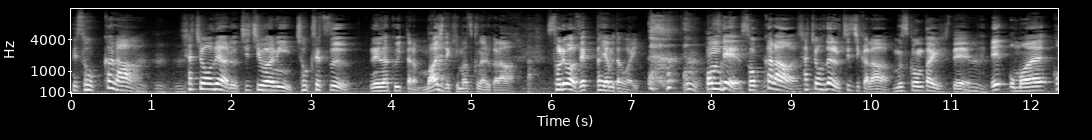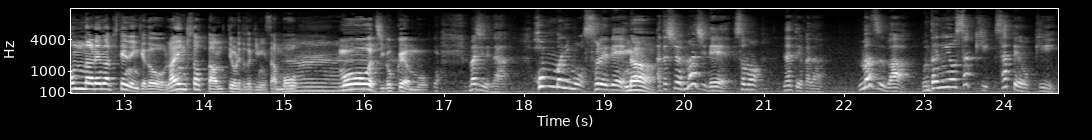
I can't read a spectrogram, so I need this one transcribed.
でそっから社長である父親に直接連絡行ったらマジで気まずくなるからそれは絶対やめた方がいい。ほんでそっから社長である父から息子に対してうん「えお前こんな連絡来てんねんけど LINE 来とったん?」って言われた時にさもうもう地獄やんもう。いやマジでなほんまにもうそれで私はマジでそのなんていうかなまずはもう何をさっきさておき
